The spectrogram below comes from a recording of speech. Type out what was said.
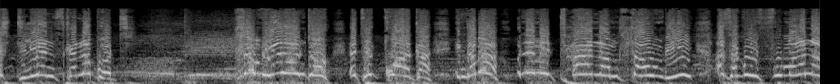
esidiliyeni sikanabhoti mhlawumbi yiloo nto ethe qwaka ingaba unemithana mhlawumbi aza kuyifumana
